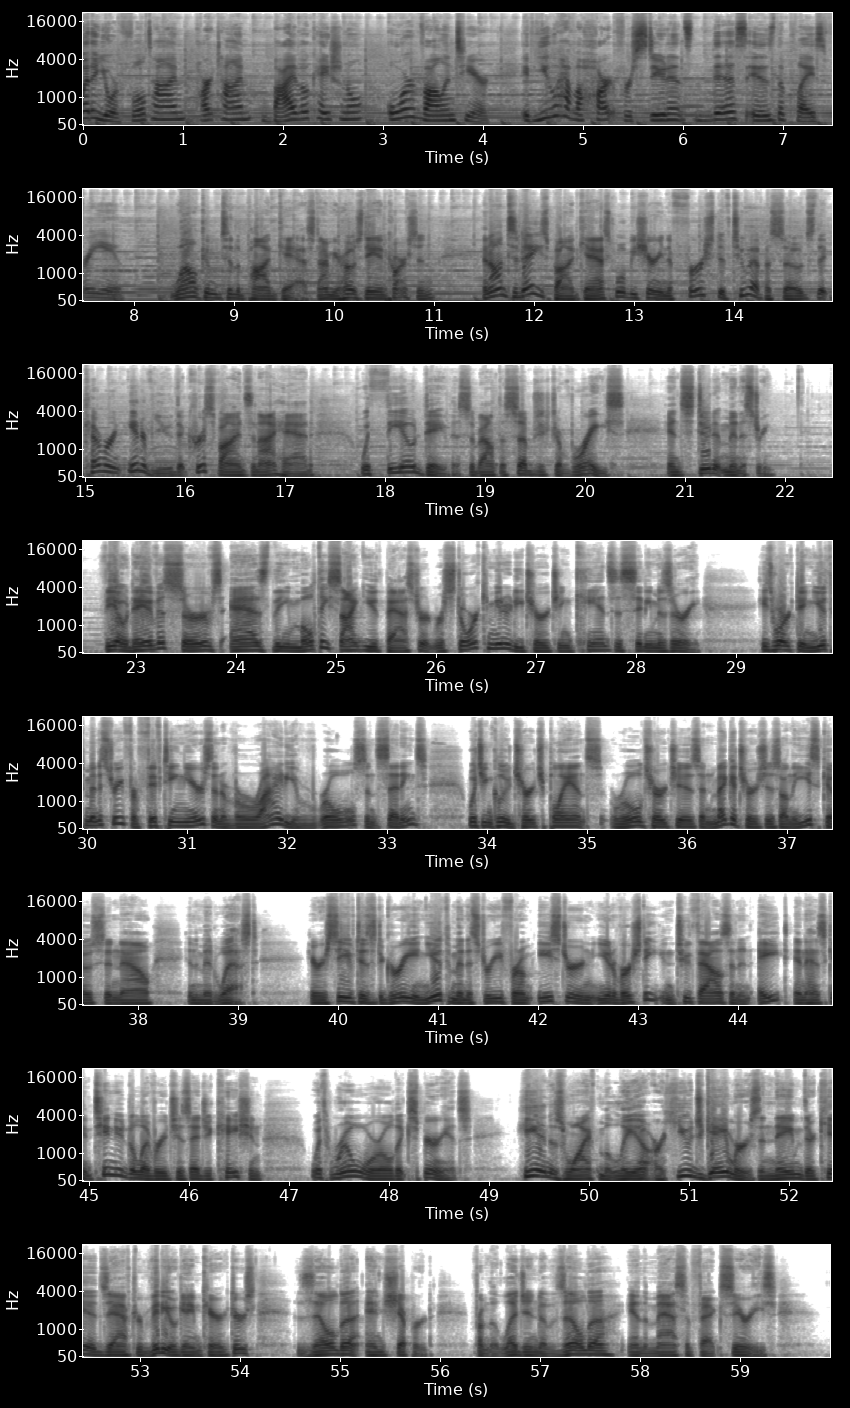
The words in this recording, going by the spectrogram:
Whether you're full time, part time, bivocational, or volunteer, if you have a heart for students, this is the place for you. Welcome to the podcast. I'm your host, Dan Carson. And on today's podcast, we'll be sharing the first of two episodes that cover an interview that Chris Vines and I had with Theo Davis about the subject of race and student ministry. Theo Davis serves as the multi site youth pastor at Restore Community Church in Kansas City, Missouri. He's worked in youth ministry for 15 years in a variety of roles and settings, which include church plants, rural churches, and megachurches on the East Coast and now in the Midwest. He received his degree in youth ministry from Eastern University in 2008 and has continued to leverage his education with real world experience. He and his wife Malia are huge gamers and named their kids after video game characters Zelda and Shepard from The Legend of Zelda and the Mass Effect series.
